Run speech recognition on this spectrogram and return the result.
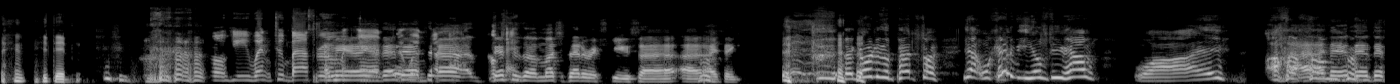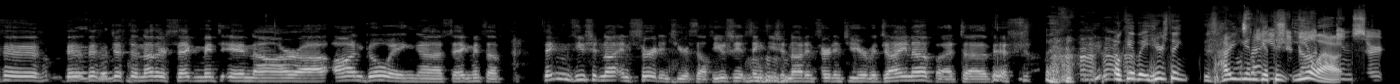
he didn't. Well, he went to bathroom I mean, uh, and that, that, uh, this Okay. is a much better excuse, uh, uh, I think. they go to the pet store. Yeah, what kind of eels do you have? Why? Um, think that this is this, this is just another segment in our uh, ongoing uh, segments of things you should not insert into yourself. Usually, it's things you should not insert into your vagina, but uh, this. Okay, but here's the thing: is how are you going to get the eel not out? Insert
